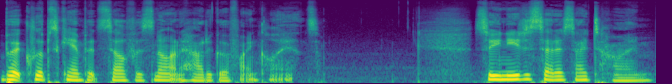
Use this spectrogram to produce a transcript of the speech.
but Clips Camp itself is not how to go find clients. So you need to set aside time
